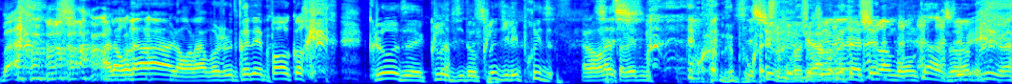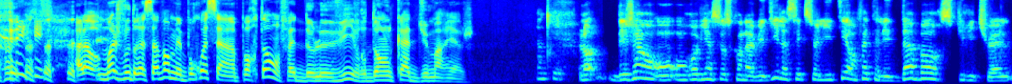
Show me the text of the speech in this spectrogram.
Bah, alors là, alors là, moi je ne connais pas encore Claude. Claude, dis donc, Claude, il est prude. Alors là, ça va être. Pourquoi, mais pourquoi tu me regardes sur un brancard, plus. Hein. alors moi, je voudrais savoir, mais pourquoi c'est important en fait de le vivre dans le cadre du mariage? Alors déjà, on, on revient sur ce qu'on avait dit. La sexualité, en fait, elle est d'abord spirituelle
